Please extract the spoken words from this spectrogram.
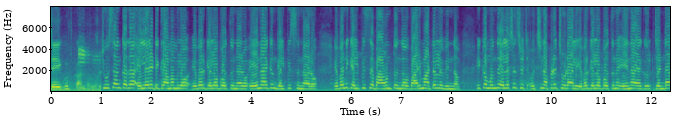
చేయి గుర్తు కాదు చూసాం కదా ఎల్లారెడ్డి గ్రామంలో ఎవరు గెలవబోతున్నారో ఏ నాయకుని గెలిపిస్తున్నారో ఎవరిని గెలిపిస్తే బాగుంటుందో వారి మాటలను విన్నాం. ఇక ముందు ఎలక్షన్స్ వచ్చినప్పుడే చూడాలి ఎవరు గెలవబోతున్నో ఏ నాయకులు జెండా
